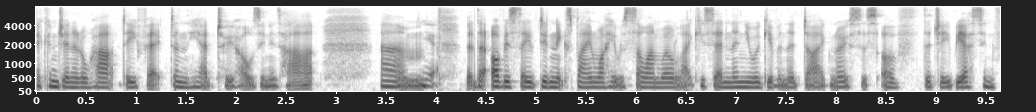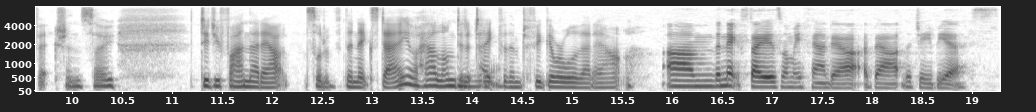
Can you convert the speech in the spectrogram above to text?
a congenital heart defect and he had two holes in his heart. Um, Yeah. But that obviously didn't explain why he was so unwell, like you said. And then you were given the diagnosis of the GBS infection. So did you find that out sort of the next day, or how long did it take Yeah. for them to figure all of that out? um, the next day is when we found out about the GBS.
